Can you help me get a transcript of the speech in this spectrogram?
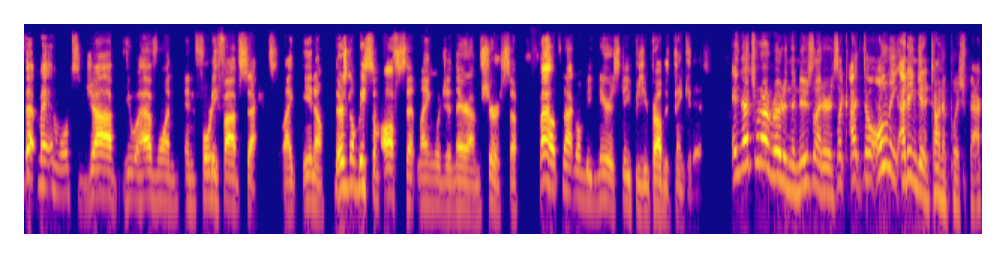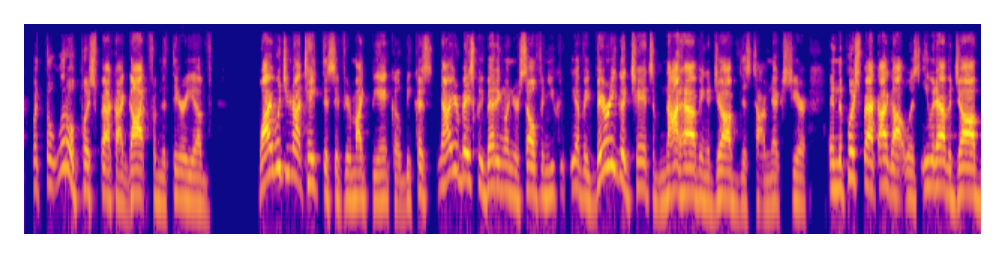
that man wants a job, he will have one in 45 seconds. Like, you know, there's going to be some offset language in there, I'm sure. So, buyout's not going to be near as steep as you probably think it is. and that's what I wrote in the newsletter. It's like I the only I didn't get a ton of pushback, but the little pushback I got from the theory of why would you not take this if you're Mike Bianco? Because now you're basically betting on yourself, and you have a very good chance of not having a job this time next year. And the pushback I got was he would have a job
